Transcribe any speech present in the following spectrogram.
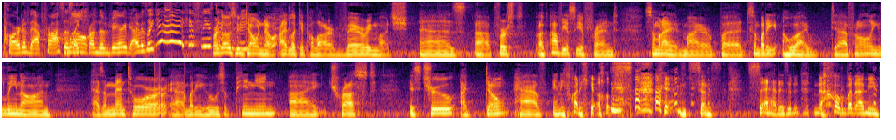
part of that process, Well- like from the very, I was like, yay, he's, he's For those who me. don't know, I look at Pilar very much as uh, first, uh, obviously a friend, someone I admire, but somebody who I definitely lean on as a mentor, as somebody whose opinion I trust is true. I don't have anybody else. it sounds sad, isn't it? No, but I mean,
